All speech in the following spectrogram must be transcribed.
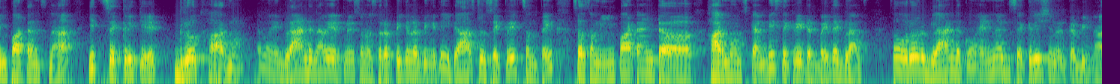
இம்பார்ட்டன்ஸ்னா இட்ஸ் செக்ரிகேட் க்ரோத் ஹார்மோன் கிளாண்டுனாவே ஏற்கனவே சொன்ன சுரப்பிகள் அப்படிங்கிறது it has to secrete something so some important hormones can be secreted by the glands so ஒரு ஒரு கிளாண்டுக்கும் என்ன செக்ரேஷன் இருக்குது அப்படின்னா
